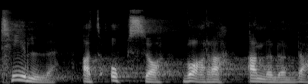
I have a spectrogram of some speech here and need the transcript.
till att också vara annorlunda.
